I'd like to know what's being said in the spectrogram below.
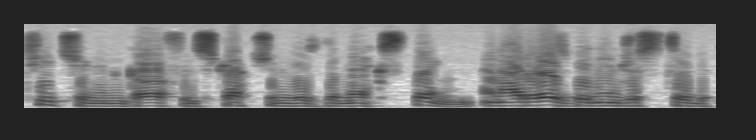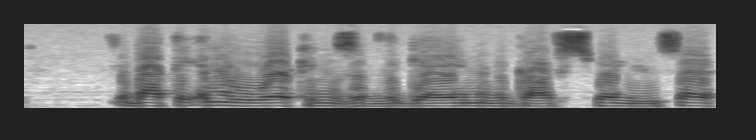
teaching and golf instruction was the next thing. And I'd always been interested about the inner workings of the game and the golf swing. And so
